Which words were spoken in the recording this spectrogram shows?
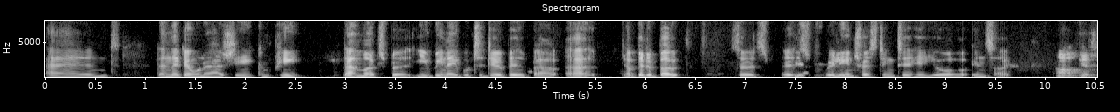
and then they don't want to actually compete that much. But you've been able to do a bit about uh, a bit of both. So it's it's yeah. really interesting to hear your insight. Oh, good.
